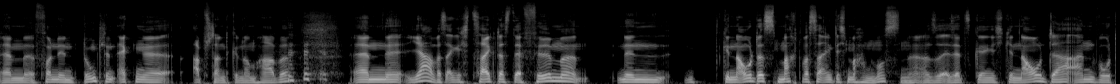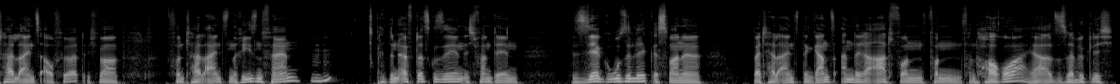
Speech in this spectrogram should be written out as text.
ähm, von den dunklen Ecken äh, Abstand genommen habe. ähm, ja, was eigentlich zeigt, dass der Film einen, genau das macht, was er eigentlich machen muss. Ne? Also er setzt eigentlich genau da an, wo Teil 1 aufhört. Ich war von Teil 1 ein Riesenfan. Ich habe den öfters gesehen. Ich fand den sehr gruselig. Es war eine bei Teil 1 eine ganz andere Art von, von, von Horror. Ja? Also es war wirklich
